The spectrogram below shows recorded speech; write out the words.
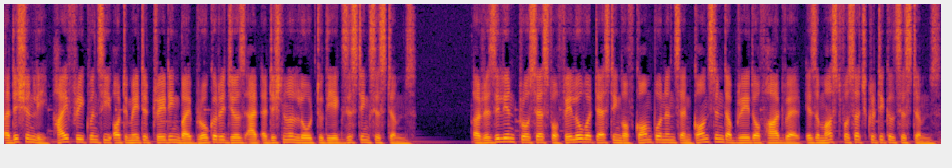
Additionally, high frequency automated trading by brokerages add additional load to the existing systems. A resilient process for failover testing of components and constant upgrade of hardware is a must for such critical systems.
